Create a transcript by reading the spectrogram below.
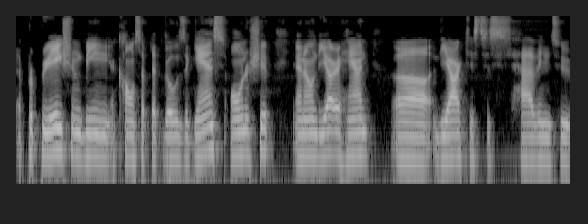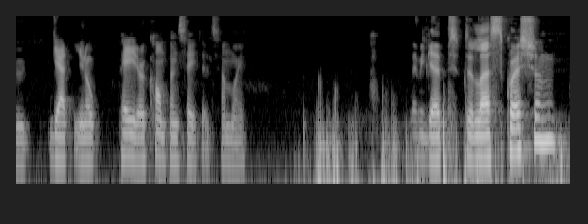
appropriation being a concept that goes against ownership, and on the other hand, uh, the artist is having to get you know paid or compensated some way. Let me get the last question.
